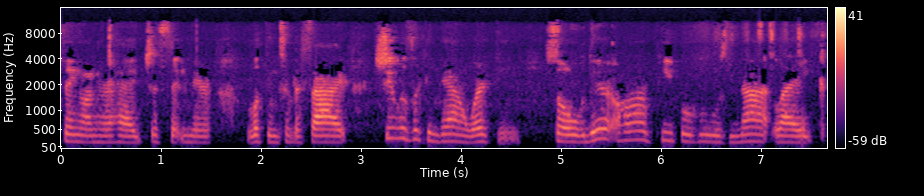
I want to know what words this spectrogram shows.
thing on her head, just sitting there looking to the side. She was looking down, working. So there are people who's not like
